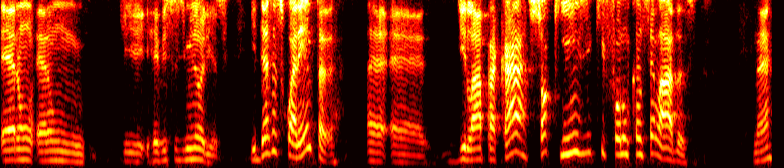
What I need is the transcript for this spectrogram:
eram, eram de revistas de minorias. E dessas 40, é, é, de lá para cá, só 15 que foram canceladas, né?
